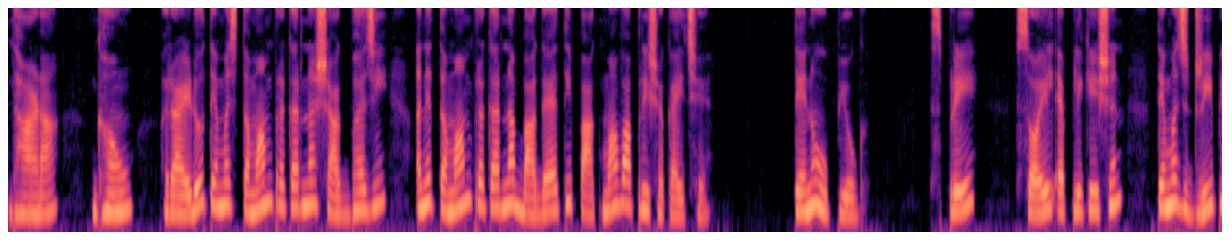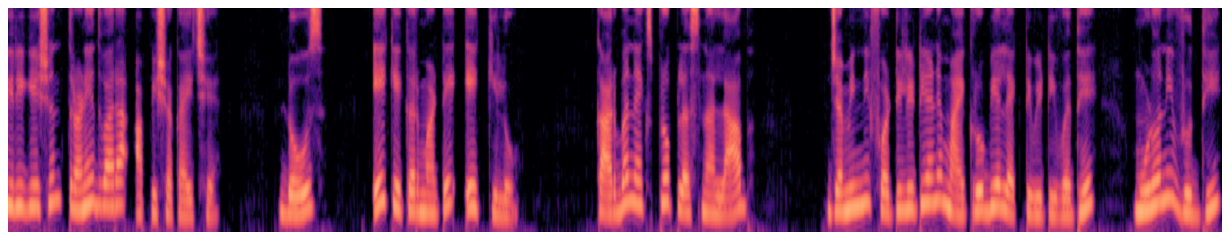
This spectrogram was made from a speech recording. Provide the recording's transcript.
ધાણા, ઘઉં, રાયડો તેમજ તમામ પ્રકારના શાકભાજી અને તમામ પ્રકારના બાગાયતી પાકમાં વાપરી શકાય છે. તેનો ઉપયોગ સ્પ્રે, સોઇલ એપ્લિકેશન તેમજ ડ્રીપ ઇરિગેશન ત્રણેય દ્વારા આપી શકાય છે. ડોઝ એક એકર માટે એક કિલો. કાર્બન એક્સપ્રો પ્લસના લાભ જમીનની ફર્ટિલિટી અને માઇક્રોબિયલ એક્ટિવિટી વધે, મૂળોની વૃદ્ધિ,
